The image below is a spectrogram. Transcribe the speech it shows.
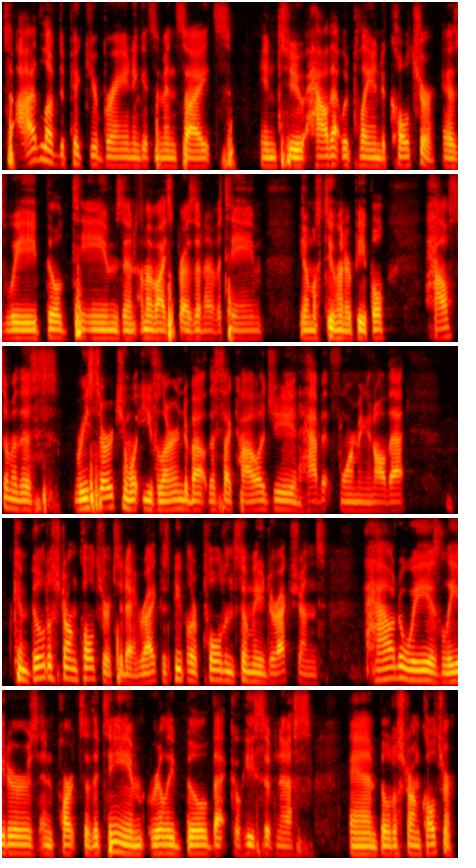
So I'd love to pick your brain and get some insights into how that would play into culture as we build teams. And I'm a vice president of a team, you know, almost 200 people. How some of this research and what you've learned about the psychology and habit forming and all that can build a strong culture today, right? Because people are pulled in so many directions. How do we, as leaders and parts of the team, really build that cohesiveness and build a strong culture?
